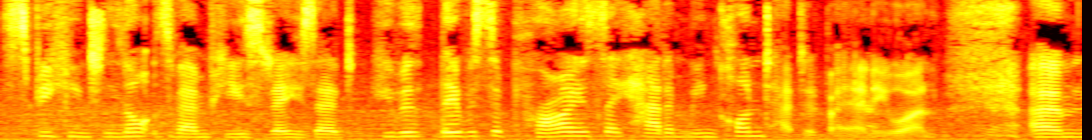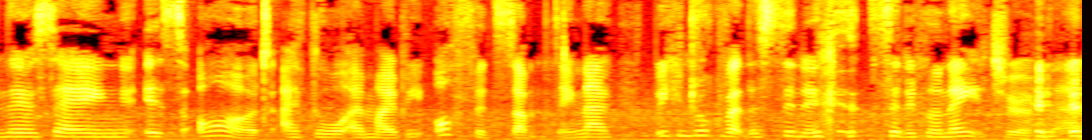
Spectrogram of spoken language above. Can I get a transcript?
speaking to lots of MPs today, he said he was, they were surprised they hadn't been contacted by anyone. Um, they were saying, it's odd, I thought I might be offered something. Now, we can talk about the cynic, cynical nature of that.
